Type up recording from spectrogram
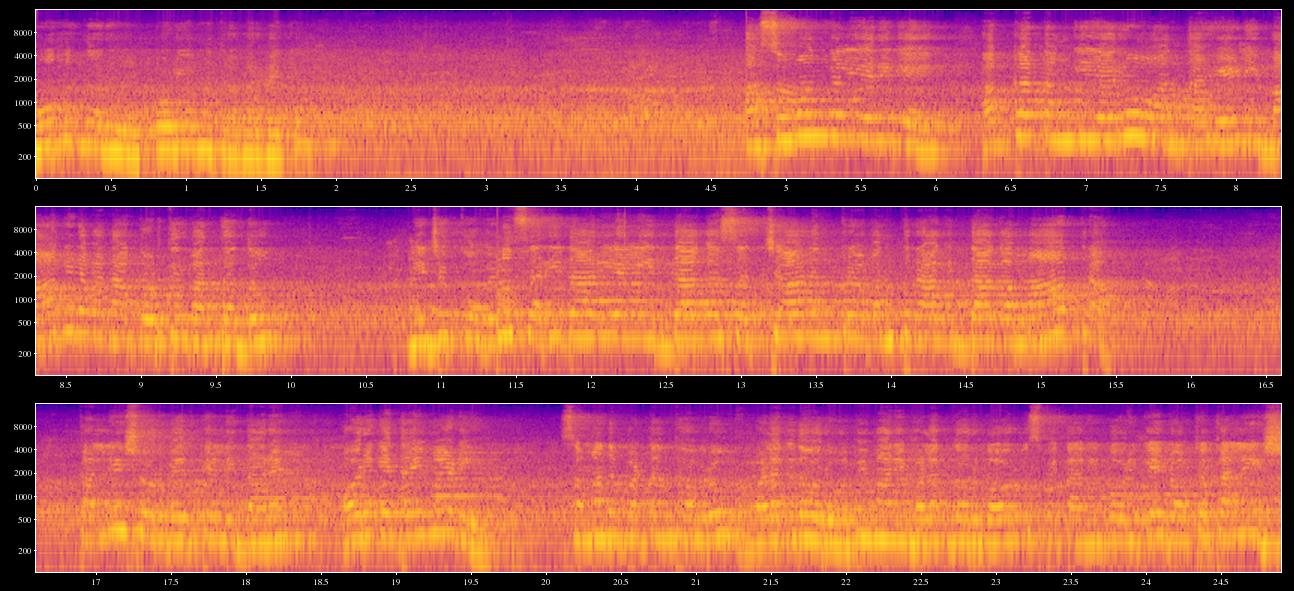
ಮೋಹನ್ ಅವರು ಪೋಡಿಯಂ ಹತ್ರ ಬರಬೇಕು. ಆ ಸುಮಂಗಲಿಯರಿಗೆ ಅಕ್ಕ ತಂಗಿಯರು ಅಂತ ಹೇಳಿ ಬಾಗಿನವನ್ನ ಕೊಡ್ತಿರುವಂಥದ್ದು ಸರಿದಾರಿಯಲ್ಲಿ ಇದ್ದಾಗ ಸಚ್ಚಾರಂತ್ರವಂತರಾಗಿದ್ದಾಗ ಮಾತ್ರ ಕಲ್ಲೇಶ್ ಅವರು ವೇದಿಕೆಯಲ್ಲಿದ್ದಾರೆ. ಅವರಿಗೆ ದಯಮಾಡಿ ಸಂಬಂಧಪಟ್ಟಂತಹವರು ಬಳಗದವರು, ಅಭಿಮಾನಿ ಬಳಗದವರು ಗೌರವಿಸಬೇಕಾಗಿ ಕೋರಿಕೆ ಡಾಕ್ಟರ್ ಕಲ್ಲೇಶ್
